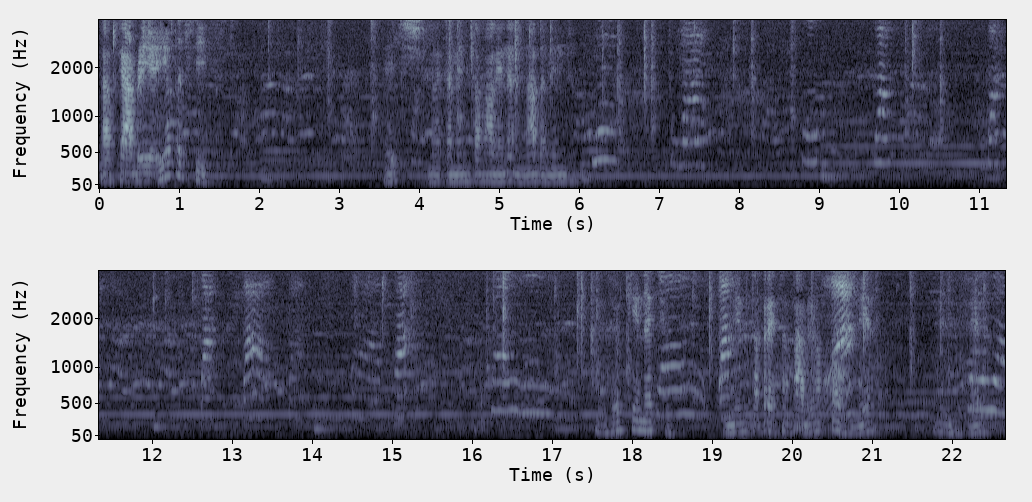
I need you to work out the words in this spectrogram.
Dá pra você abrir aí ou tá difícil? Ixi, mas também não tá valendo nada mesmo. Fazer o que, né, tio? O menino tá prestando pra abrir uma torneira. Miséria.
